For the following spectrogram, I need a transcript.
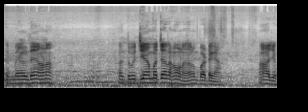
ਤੇ ਮਿਲਦੇ ਆ ਹੁਣ। ਦੂਜੀਆਂ ਮੱਝਾਂ ਦਿਖਾਉਣਾ ਤੁਹਾਨੂੰ ਵੱਡੀਆਂ। ਆ ਜਾਓ।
